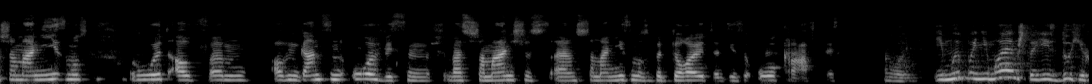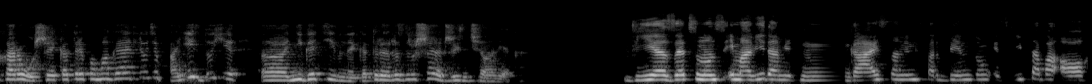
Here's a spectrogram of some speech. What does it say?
Schamanismus ruht auf, ähm, auf dem ganzen Urwissen, was schamanisches äh, Schamanismus bedeutet, diese Urkraft ist. Вот. И мы понимаем, что есть духи хорошие, которые помогают людям, а есть духи äh, негативные, которые разрушают жизнь человека. Wir setzen uns immer wieder mit den Geistern in Verbindung. Es gibt aber auch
